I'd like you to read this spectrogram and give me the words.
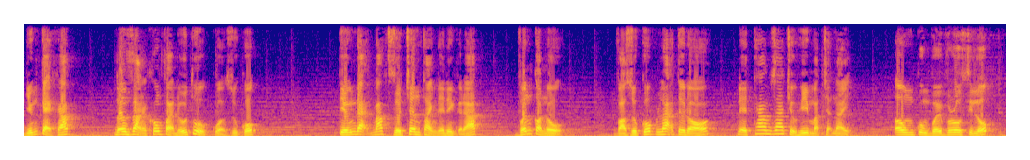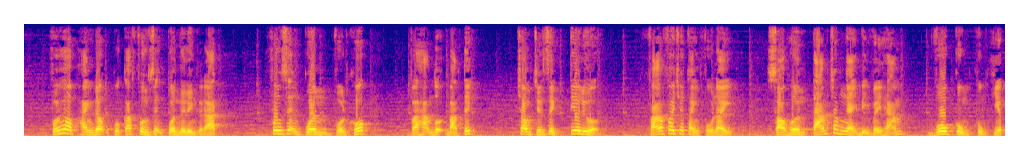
những kẻ khác đơn giản không phải đối thủ của Zhukov. Tiếng đại bác dưới chân thành Leningrad vẫn còn nổ và Zhukov lại từ đó để tham gia chỉ huy mặt trận này. Ông cùng với Vorosilov phối hợp hành động của các phương diện quân Leningrad, phương diện quân Volkhov và hạm đội Baltic trong chiến dịch tia lửa phá vây cho thành phố này sau hơn 800 ngày bị vây hãm vô cùng khủng khiếp.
